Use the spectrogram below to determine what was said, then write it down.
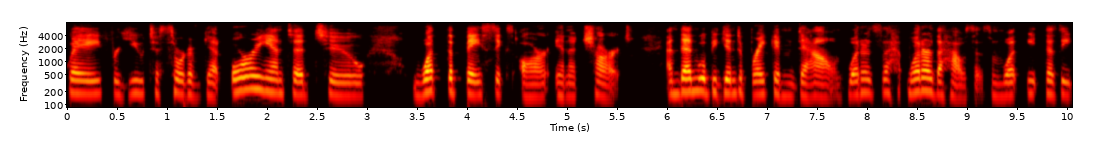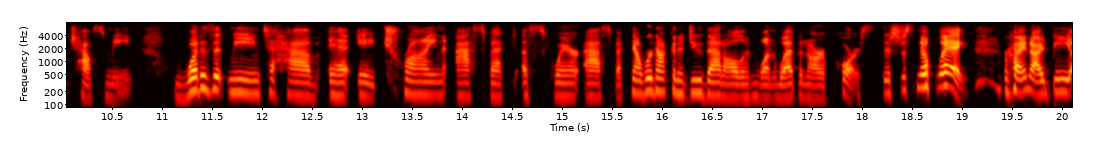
way for you to sort of get oriented to what the basics are in a chart and then we'll begin to break them down. What is the what are the houses and what e- does each house mean? What does it mean to have a, a trine aspect a square aspect? Now we're not going to do that all in one webinar of course. There's just no way right? I'd be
